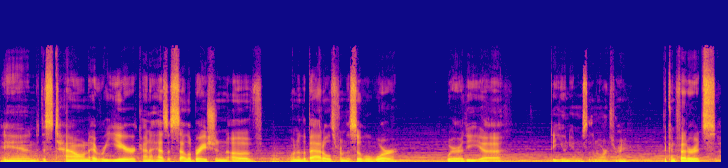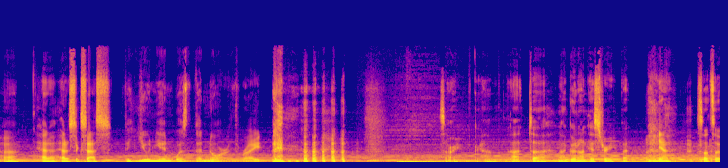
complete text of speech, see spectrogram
and this town every year kind of has a celebration of one of the battles from the Civil War, where the uh, the Union was the North, right? The Confederates uh, had a had a success. The Union was the North, right? Sorry, I'm not uh, not good on history, but yeah. so it's a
